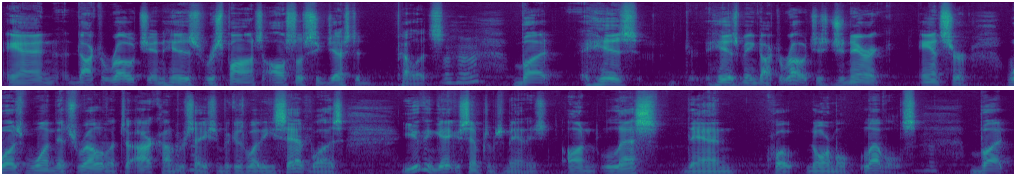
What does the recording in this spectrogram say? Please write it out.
and Dr. Roach, in his response, also suggested pellets, but his his being Dr. Roach, his generic answer was one that's relevant to our mm-hmm. conversation because what he said was, you can get your symptoms managed on less than quote normal levels, mm-hmm. but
